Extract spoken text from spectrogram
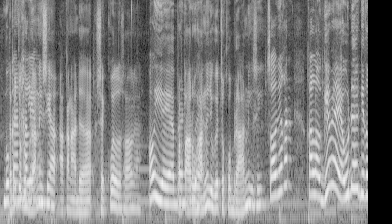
Bukan tapi cukup hal yang berani sih akan ada sequel soalnya Oh iya ya berani juga ya. pertaruhannya juga cukup berani sih Soalnya kan kalau game ya ya udah gitu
